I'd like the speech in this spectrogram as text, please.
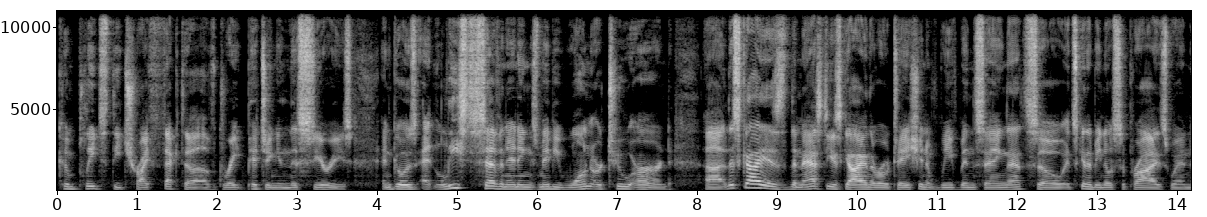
completes the trifecta of great pitching in this series and goes at least seven innings, maybe one or two earned. Uh, this guy is the nastiest guy in the rotation, and we've been saying that, so it's going to be no surprise when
